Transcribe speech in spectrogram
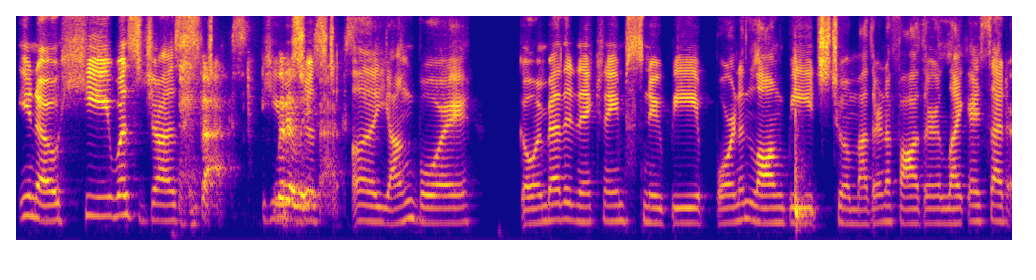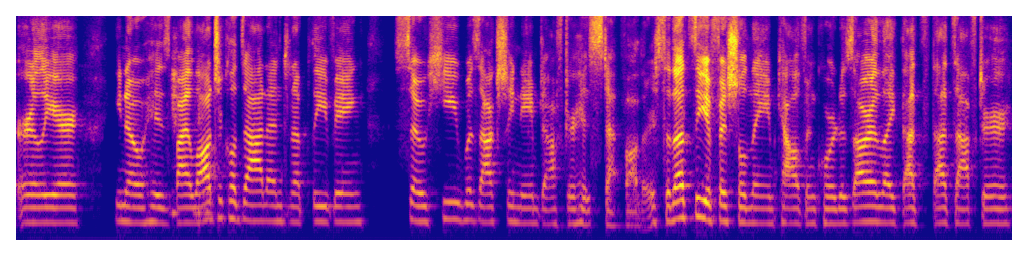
you know, he was just facts. He Literally was just facts. a young boy going by the nickname Snoopy, born in Long Beach to a mother and a father. Like I said earlier, you know, his biological dad ended up leaving. So he was actually named after his stepfather. So that's the official name, Calvin Cordozar. Like that's that's after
